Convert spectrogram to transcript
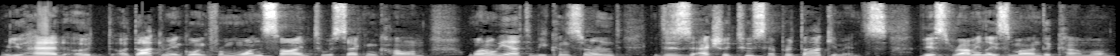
where you had a, a, document going from one side to a second column? Why don't we have to be concerned that this is actually two separate documents? This Ramile Zman de Kama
